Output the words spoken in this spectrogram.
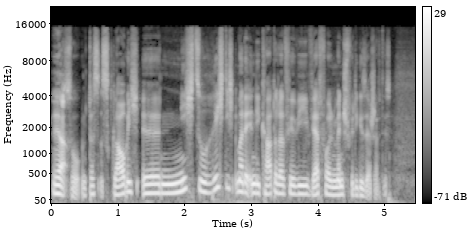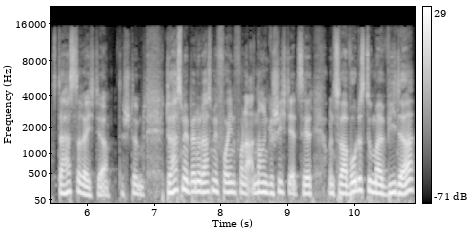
Ja. So, und das ist, glaube ich, äh, nicht so richtig immer der Indikator dafür, wie wertvoll ein Mensch für die Gesellschaft ist. Da hast du recht, ja, das stimmt. Du hast mir, Benno, du hast mir vorhin von einer anderen Geschichte erzählt. Und zwar wurdest du mal wieder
